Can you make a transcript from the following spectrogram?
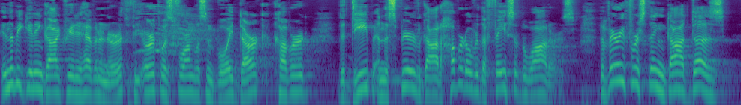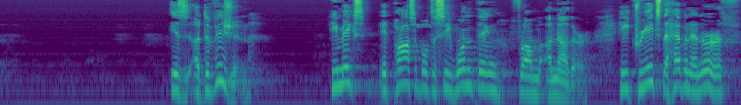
In the beginning, God created heaven and earth. The earth was formless and void, dark, covered, the deep, and the Spirit of God hovered over the face of the waters. The very first thing God does is a division. He makes it possible to see one thing from another. He creates the heaven and earth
